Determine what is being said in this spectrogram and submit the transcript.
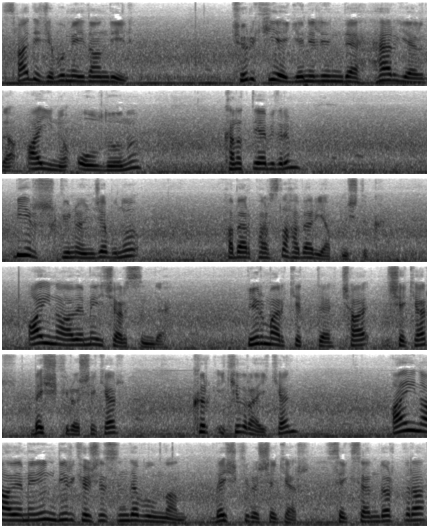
sadece bu meydan değil, Türkiye genelinde her yerde aynı olduğunu kanıtlayabilirim. Bir gün önce bunu Haber Pars'la haber yapmıştık. aynı AVM içerisinde bir markette çay, şeker 5 kilo şeker 42 lirayken aynı AVM'nin bir köşesinde bulunan 5 kilo şeker 84 lira,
